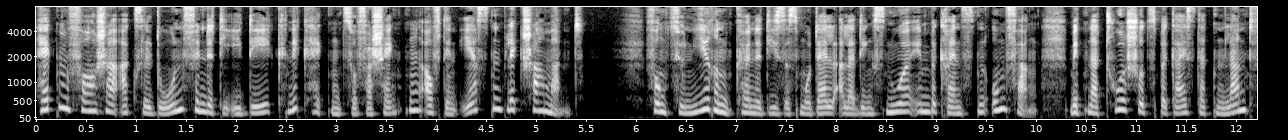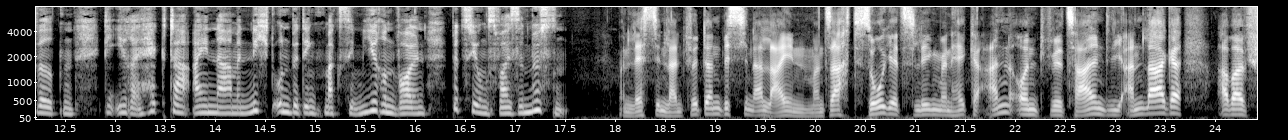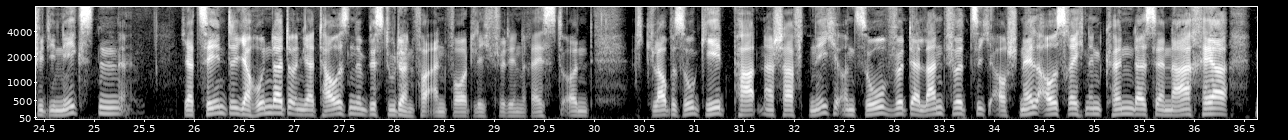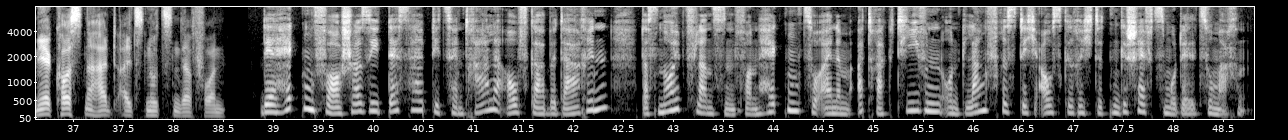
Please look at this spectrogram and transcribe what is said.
Heckenforscher Axel Dohn findet die Idee, Knickhecken zu verschenken, auf den ersten Blick charmant. Funktionieren könne dieses Modell allerdings nur im begrenzten Umfang, mit naturschutzbegeisterten Landwirten, die ihre Hektareinnahmen nicht unbedingt maximieren wollen bzw. müssen. Man lässt den Landwirt dann ein bisschen allein. Man sagt, so, jetzt legen wir eine Hecke an und wir zahlen die Anlage, aber für die nächsten Jahrzehnte, Jahrhunderte und Jahrtausende bist du dann verantwortlich für den Rest. Und ich glaube, so geht Partnerschaft nicht. Und so wird der Landwirt sich auch schnell ausrechnen können, dass er nachher mehr Kosten hat als Nutzen davon. Der Heckenforscher sieht deshalb die zentrale Aufgabe darin, das Neupflanzen von Hecken zu einem attraktiven und langfristig ausgerichteten Geschäftsmodell zu machen.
